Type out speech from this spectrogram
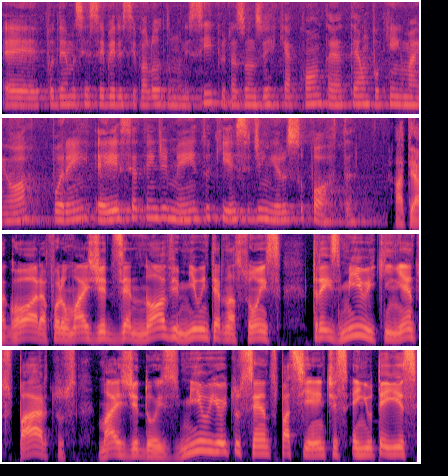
É, podemos receber esse valor do município, nós vamos ver que a conta é até um pouquinho maior, porém é esse atendimento que esse dinheiro suporta. Até agora foram mais de 19 mil internações, 3.500 partos, mais de 2.800 pacientes em UTIs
